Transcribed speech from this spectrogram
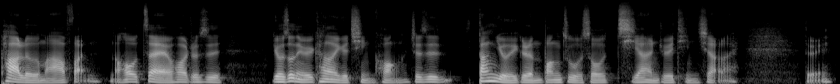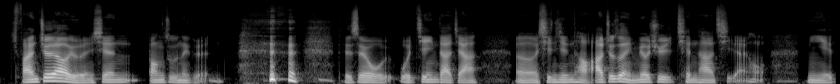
怕惹麻烦，然后再来的话就是。有时候你会看到一个情况，就是当有一个人帮助的时候，其他人就会停下来。对，反正就要有人先帮助那个人。对，所以我我建议大家，呃，心情好啊，就算你没有去牵他起来哈，你也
